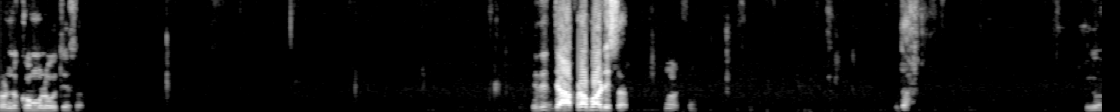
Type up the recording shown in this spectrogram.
రెండు కొమ్ములు ఊగుతాయి సార్. ఇది జాప్రా బాడీ సార్. ఇదిగో.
